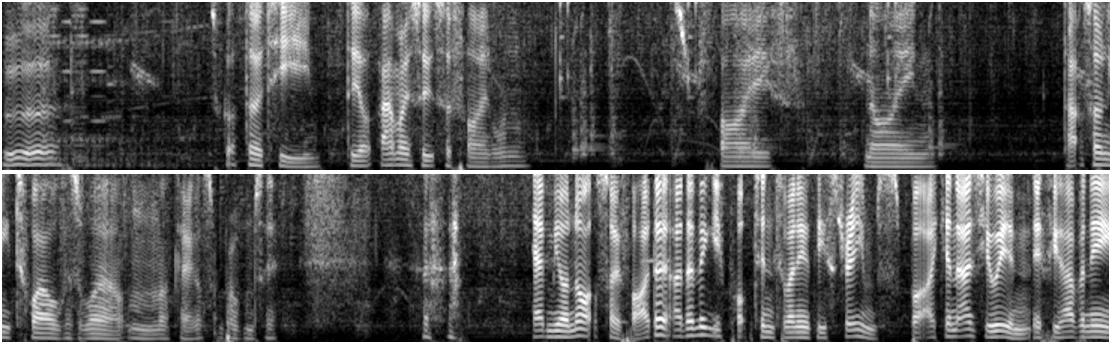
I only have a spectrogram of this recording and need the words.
Uh, so I've got 13. The Atmo suits are fine. One, five, nine. That's only 12 as well. Mm, okay, got some problems here. Em, you're not so far. I don't. I don't think you've popped into any of these streams, but I can add you in if you have any.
